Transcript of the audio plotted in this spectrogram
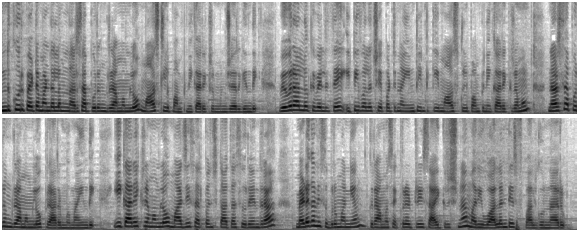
ఇందుకూరుపేట మండలం నరసాపురం గ్రామంలో మాస్కుల పంపిణీ కార్యక్రమం జరిగింది. వివరాల్లోకి వెళితే ఇటీవల చేపట్టిన ఇంటింటికి మాస్కులు పంపిణీ కార్యక్రమం నరసాపురం గ్రామంలో ప్రారంభమైంది. ఈ కార్యక్రమంలో మాజీ సర్పంచ్ తాత సురేంద్ర మెడగని సుబ్రహ్మణ్యం గ్రామ సెక్రటరీ సాయికృష్ణ మరియు వాలంటీర్స్ పాల్గొన్నారు.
